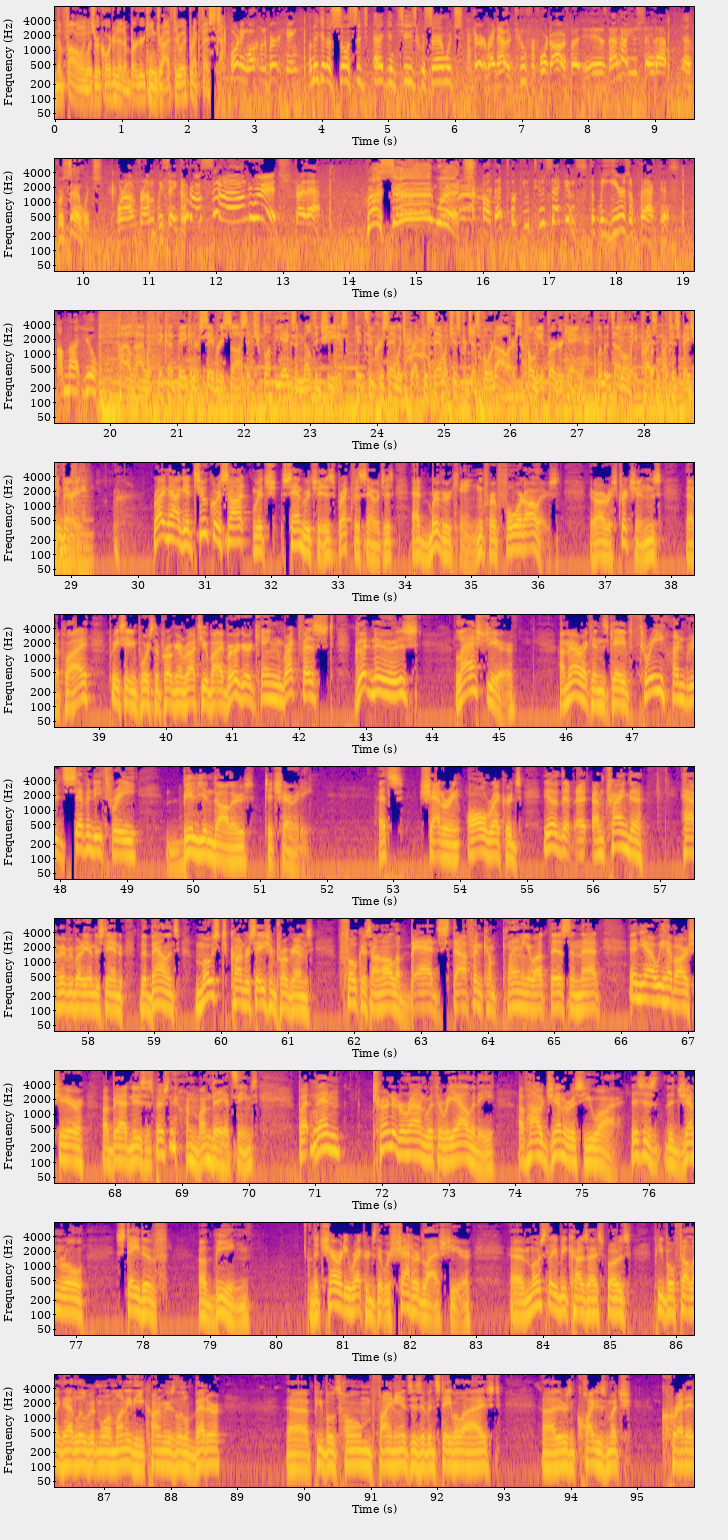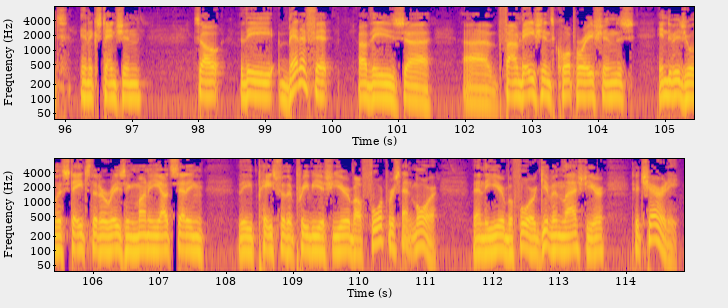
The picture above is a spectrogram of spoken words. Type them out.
The following was recorded at a Burger King drive-thru at breakfast. Morning, welcome to Burger King. Let me get a sausage, egg, and cheese croissant sandwich. Sure, right now they're two for four dollars, but is that how you say that? Yeah, croissant sandwich. Where I'm from, we say croissant sandwich. Try that. Croissant sandwich! Oh, that took you two seconds. Took me years of practice. I'm not you. Piled high with thick cut bacon or savory sausage, fluffy eggs, and melted cheese. Get two croissant sandwich breakfast sandwiches for just $4. Only at Burger King. Limited time only. Price and participation vary. Right now, get two croissant which sandwiches, breakfast sandwiches, at Burger King for four dollars. There are restrictions that apply. Preceding portion of the program brought to you by Burger King Breakfast. Good news. Last year, Americans gave three hundred seventy-three billion dollars to charity. That's shattering all records. You know, uh, I'm trying to have everybody understand the balance. Most conversation programs focus on all the bad stuff and complaining about this and that. And yeah, we have our share of bad news, especially on Monday, it seems. But then turn it around with the reality of how generous you are. This is the general state of, of being. The charity records that were shattered last year, uh, mostly because I suppose people felt like they had a little bit more money, the economy was a little better, uh, people's home finances have been stabilized, uh, there isn't quite as much credit in extension. So the benefit of these uh, uh, foundations, corporations, individual estates that are raising money, outsetting the pace for the previous year, about 4% more than the year before, given last year to charity.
